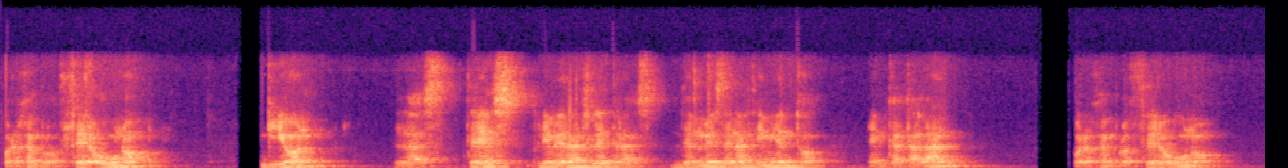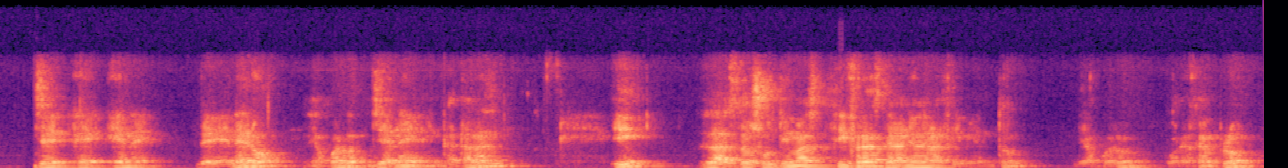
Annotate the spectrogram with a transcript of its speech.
Por ejemplo, 01, guion, las tres primeras letras del mes de nacimiento en catalán, por ejemplo, 01, G-E-N de enero, ¿de acuerdo? Gené en catalán, y las dos últimas cifras del año de nacimiento, ¿de acuerdo? Por ejemplo,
